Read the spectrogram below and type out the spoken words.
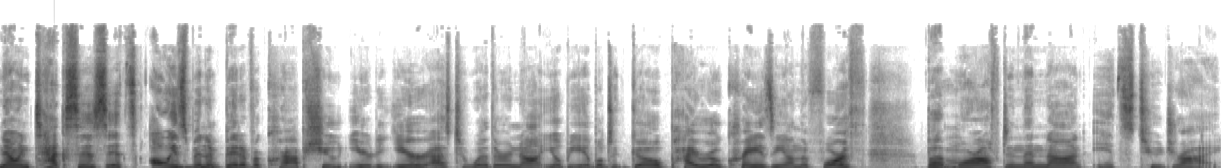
Now, in Texas, it's always been a bit of a crapshoot year to year as to whether or not you'll be able to go pyro crazy on the 4th, but more often than not, it's too dry.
